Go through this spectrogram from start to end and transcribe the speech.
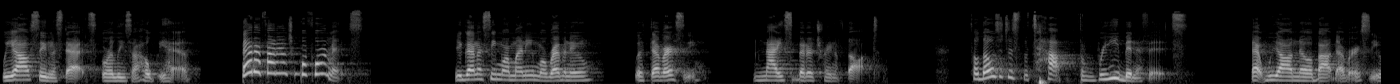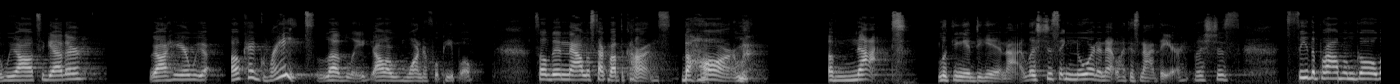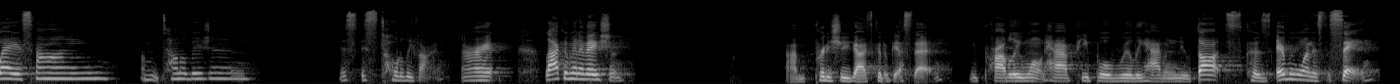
we all seen the stats, or at least I hope we have. Better financial performance. You're gonna see more money, more revenue with diversity. Nice, better train of thought. So those are just the top three benefits that we all know about diversity. Are we all together? We all here? We are, okay, great, lovely. Y'all are wonderful people. So then now let's talk about the cons, the harm of not looking at DNI. Let's just ignore it and act like it's not there. Let's just see the problem go away. It's fine. I'm tunnel vision. It's, it's totally fine. All right. Lack of innovation. I'm pretty sure you guys could have guessed that. You probably won't have people really having new thoughts because everyone is the same.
